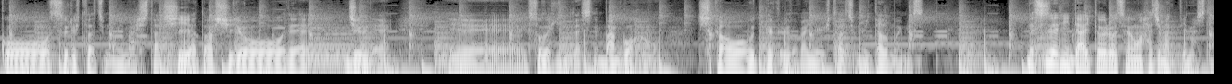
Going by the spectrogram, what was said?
耕をする人たちもいましたしあとは狩猟で銃で、えー、その日のですね晩ご飯を鹿を撃ってくるとかいう人たちもいたと思います。ですでに大統領選は始まっていました。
